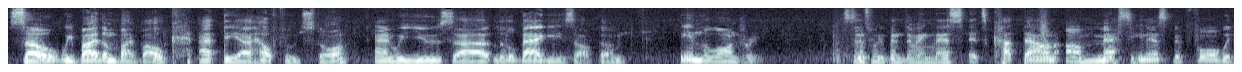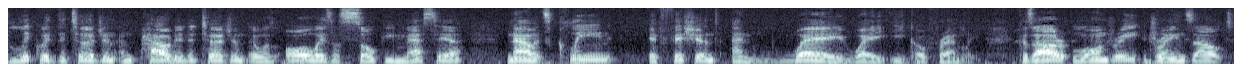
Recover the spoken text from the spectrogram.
So we buy them by bulk at the uh, health food store and we use uh, little baggies of them in the laundry. Since we've been doing this, it's cut down our messiness. Before with liquid detergent and powder detergent, there was always a soapy mess here. Now it's clean, efficient, and way, way eco-friendly. Because our laundry drains out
